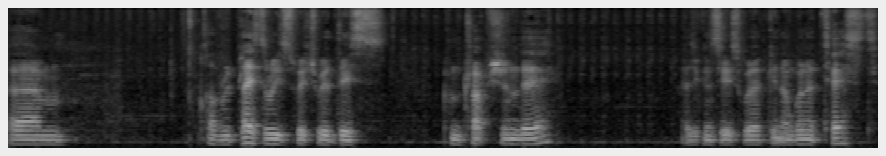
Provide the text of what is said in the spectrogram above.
um, I've replaced the reed switch with this contraption there as you can see it's working. I'm going to test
